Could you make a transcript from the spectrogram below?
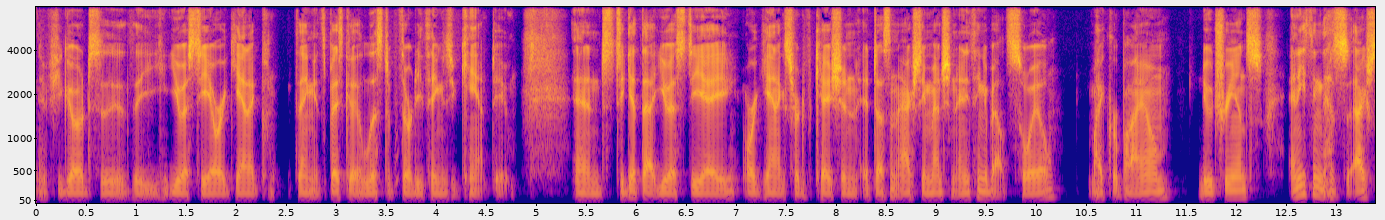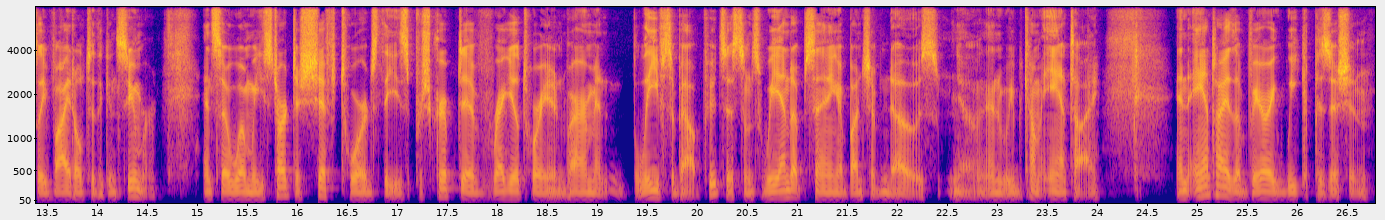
If you go to the USDA organic thing, it's basically a list of 30 things you can't do. And to get that USDA organic certification, it doesn't actually mention anything about soil, microbiome, nutrients, anything that's actually vital to the consumer. And so when we start to shift towards these prescriptive regulatory environment beliefs about food systems, we end up saying a bunch of no's, you know, and we become anti. And anti is a very weak position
